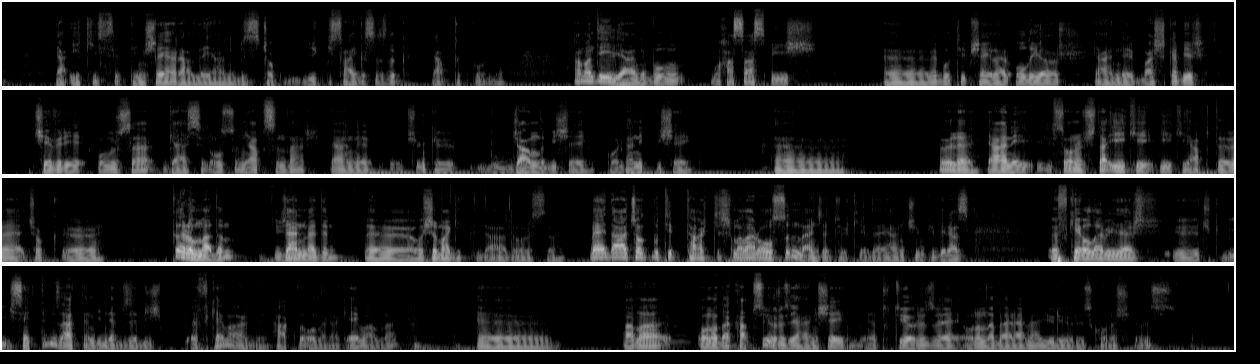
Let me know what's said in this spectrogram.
Ya ilk hissettiğim şey herhalde yani biz çok büyük bir saygısızlık yaptık burada. Ama değil yani bu bu hassas bir iş ee, ve bu tip şeyler oluyor. Yani başka bir çeviri olursa gelsin olsun yapsınlar yani çünkü bu canlı bir şey organik bir şey ee, Öyle yani sonuçta iyi ki iyi ki yaptı ve çok e, kırılmadım, gücenmedim. E, hoşuma gitti daha doğrusu. Ve daha çok bu tip tartışmalar olsun bence Türkiye'de. Yani çünkü biraz öfke olabilir. E, çünkü bir hissettim zaten bir nebze bir öfke vardı haklı olarak eyvallah. E, ama onu da kapsıyoruz yani şey tutuyoruz ve onunla beraber yürüyoruz, konuşuyoruz.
